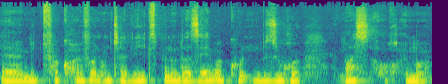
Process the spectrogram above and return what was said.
äh, mit Verkäufern unterwegs bin oder selber Kunden besuche, was auch immer.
